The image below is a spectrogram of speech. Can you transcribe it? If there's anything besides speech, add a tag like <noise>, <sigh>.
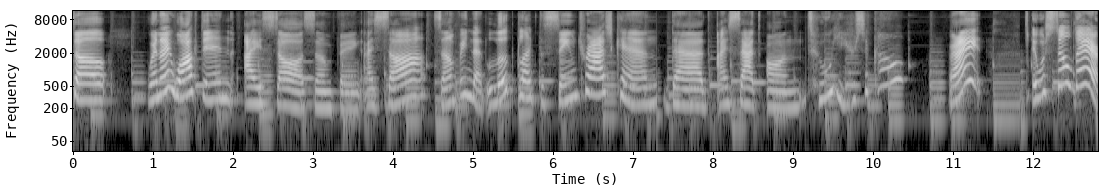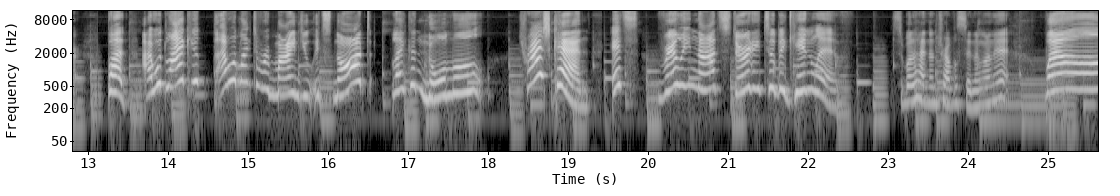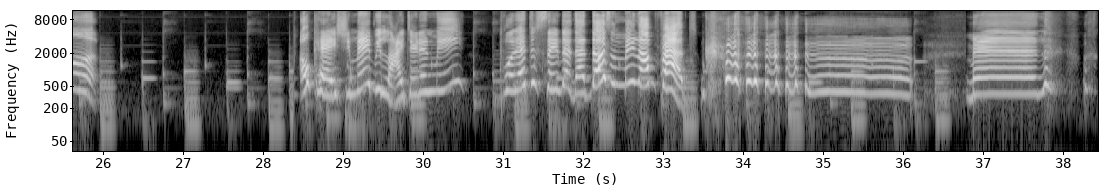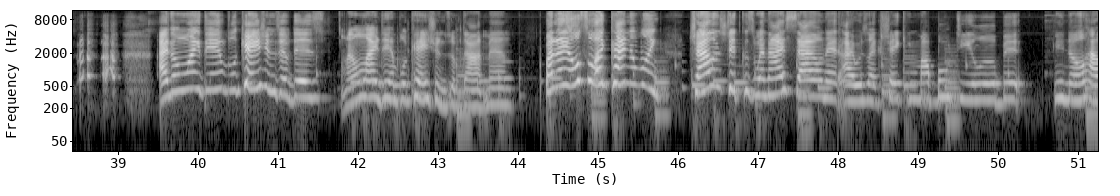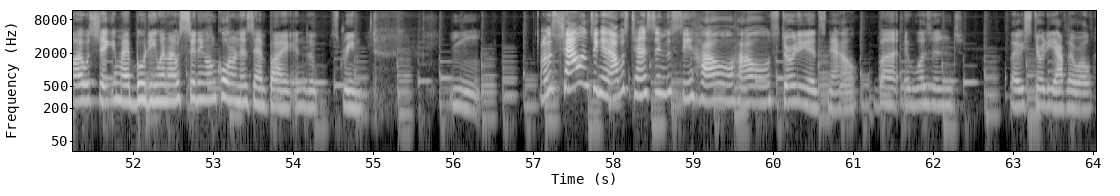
So when I walked in, I saw something. I saw something that looked like the same trash can that I sat on two years ago, right? It was still there. But I would like you I would like to remind you it's not like a normal trash can. It's really not sturdy to begin with. Sabota had no trouble sitting on it. Okay, she may be lighter than me, but at the same time, that doesn't mean I'm fat. <laughs> Man, <laughs> I don't like the implications of this. I don't like the implications of that, man. But I also like kind of like challenged it because when I sat on it, I was like shaking my booty a little bit. You know how I was shaking my booty when I was sitting on Korone Senpai in the stream. Mm. I was challenging it. I was testing to see how how sturdy it's now, but it wasn't very sturdy after all.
